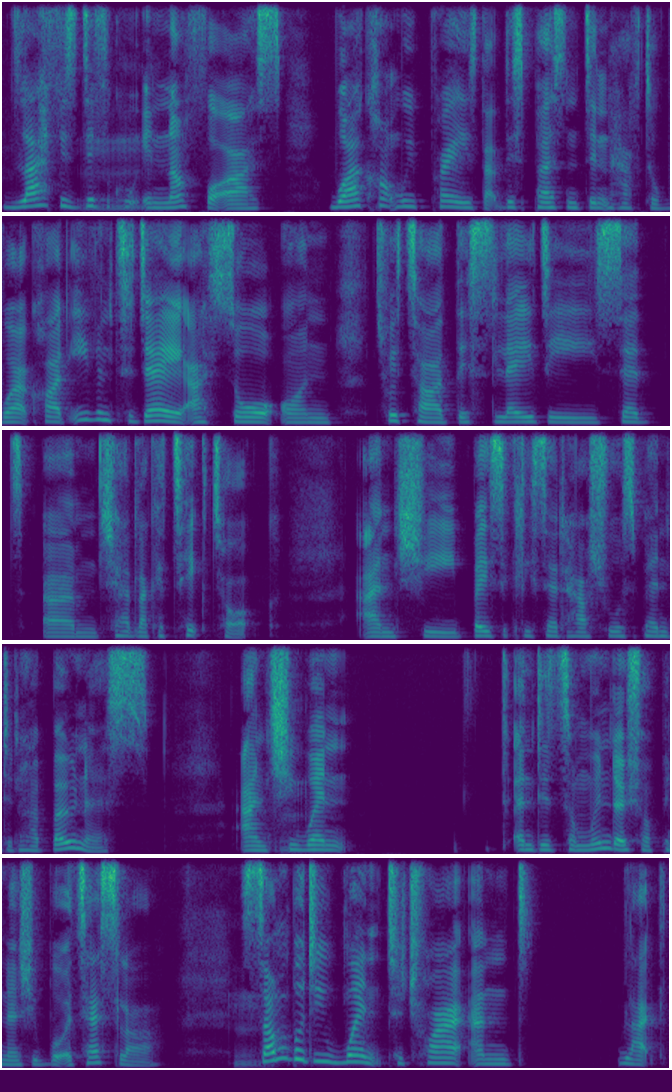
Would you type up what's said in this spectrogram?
life is difficult Mm. enough for us. Why can't we praise that this person didn't have to work hard? Even today, I saw on Twitter this lady said um, she had like a TikTok, and she basically said how she was spending her bonus, and Mm. she went and did some window shopping and she bought a Tesla. Hmm. Somebody went to try and like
